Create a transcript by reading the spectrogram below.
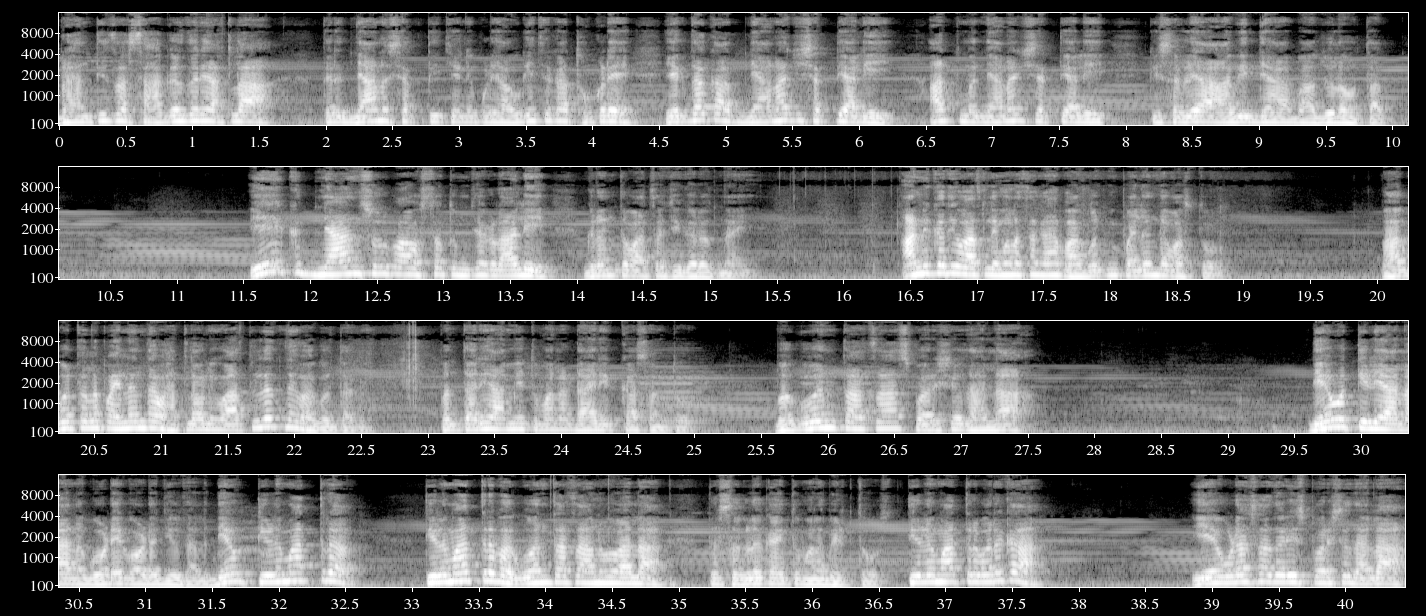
भ्रांतीचा सागर जरी असला तरी ज्ञानशक्तीचे ने पुढे अवघीचे का थोकडे? एकदा का ज्ञानाची शक्ती आली आत्मज्ञानाची शक्ती आली की सगळ्या अविद्या बाजूला होतात. एक ज्ञानस्वरूप अवस्था तुमच्याकडे आली ग्रंथ वाचायची गरज नाही. आम्ही कधी वाचले? मला सांगा हा भागवत मी पहिल्यांदा वाचतो. भागवताला पहिल्यांदा हात लावले वाचलंच नाही भागवताने पण तरी आम्ही तुम्हाला डायरेक्ट का सांगतो? भगवंताचा स्पर्श झाला. देव तिळे आला ना गोडे गोडे जीव झाला. देव तिळमात्र तिळमात्र भगवंताचा अनुभव आला तर सगळं काही तुम्हाला भेटतो. तिळमात्र बरं का? एवढासा जरी स्पर्श झाला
